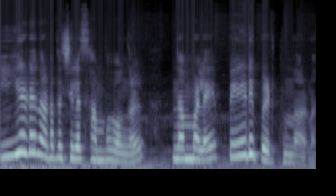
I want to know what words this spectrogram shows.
ഈയിടെ നടന്ന ചില സംഭവങ്ങൾ നമ്മളെ പേടിപ്പെടുത്തുന്നതാണ്.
